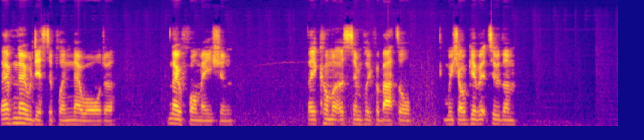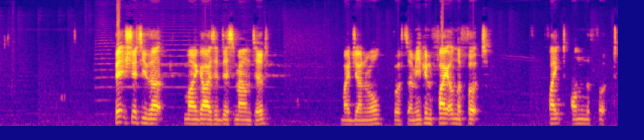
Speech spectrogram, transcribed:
They have no discipline, no order, no formation. They come at us simply for battle, and we shall give it to them. Bit shitty that my guys are dismounted, my general, but um, he can fight on the foot. Fight on the foot.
